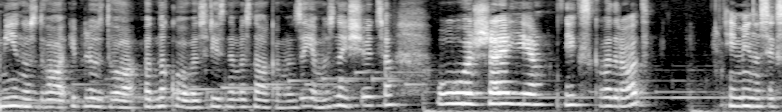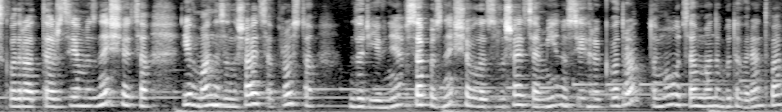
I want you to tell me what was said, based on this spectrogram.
мінус 2 і плюс 2 однакове з різними знаками взаємознищуються. О, ще є х квадрат. І мінус х квадрат теж взаємознищується, і в мене залишається просто дорівнює. Все познищували, залишається мінус y квадрат, тому це в мене буде варіант В.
